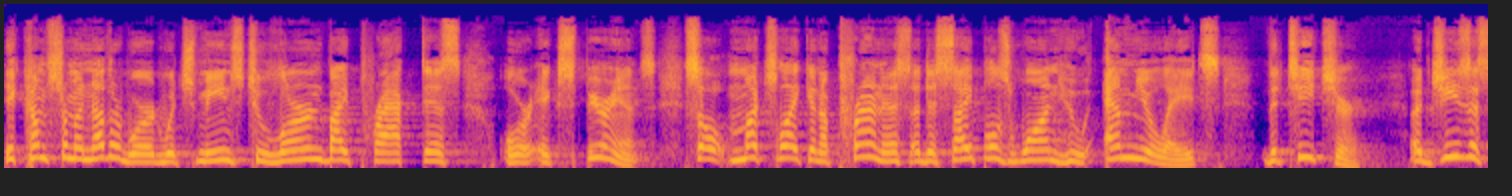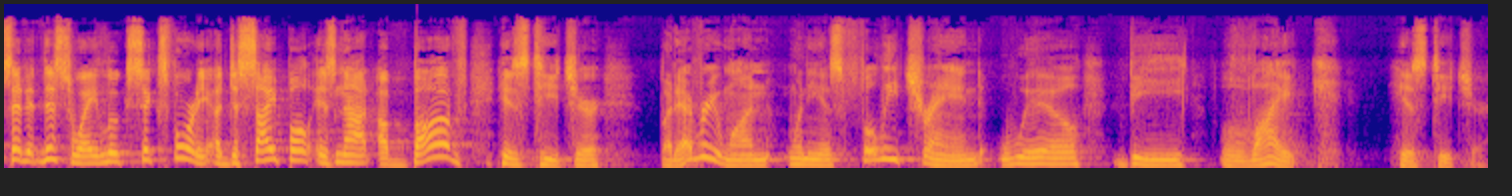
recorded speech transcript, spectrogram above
It comes from another word which means to learn by practice or experience. So much like an apprentice, a disciple's one who emulates the teacher. Uh, Jesus said it this way, Luke 6:40, a disciple is not above his teacher, but everyone when he is fully trained will be like his teacher.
